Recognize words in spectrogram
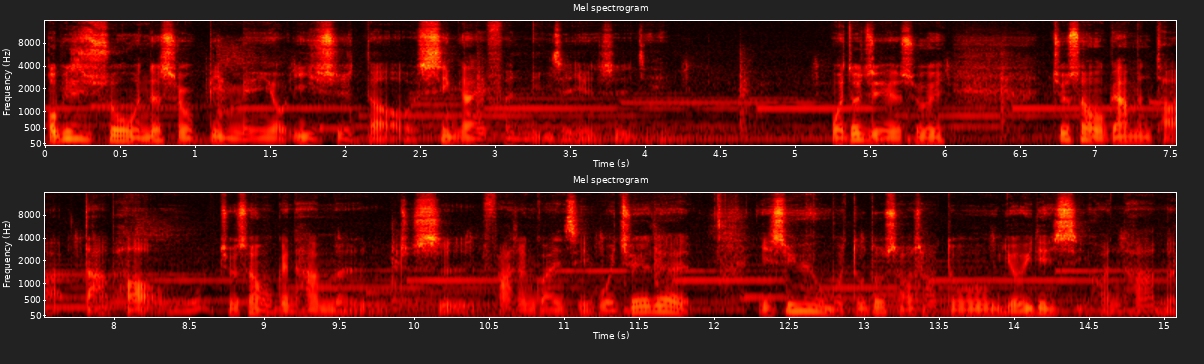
我必须说，我那时候并没有意识到性爱分离这件事情。我都觉得说，就算我跟他们打打炮，就算我跟他们就是发生关系，我觉得也是因为我多多少少都有一点喜欢他们，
